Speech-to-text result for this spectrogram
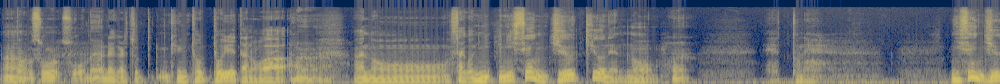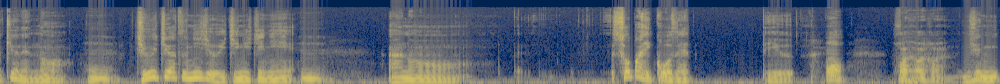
うん多分そう、そうね。だからちょっと急にと途切れたのは、はいはいあのー最後に、2019年の、はい。えっとね、2019年のうん。11月21日に、うん。あのー、蕎麦行こうぜっていう、あ、はいはいはい。2000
